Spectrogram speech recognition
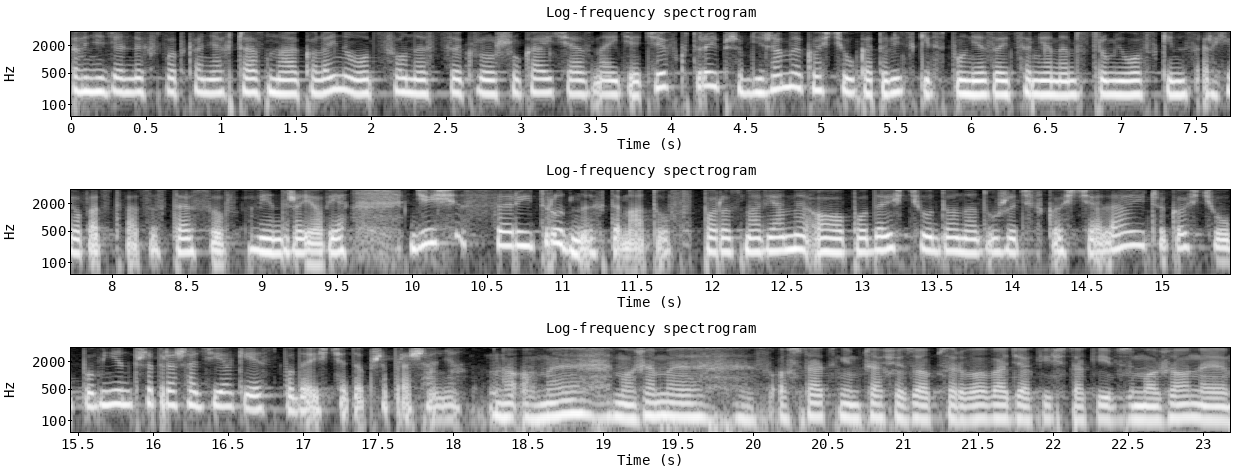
W niedzielnych spotkaniach czas na kolejną odsłonę z cyklu Szukajcie, znajdziecie, w której przybliżamy Kościół katolicki wspólnie z ojcem Janem Strumiłowskim z Archiowactwa Cystersów w Jędrzejowie. Dziś z serii trudnych tematów porozmawiamy o podejściu do nadużyć w Kościele i czy Kościół powinien przepraszać i jakie jest podejście do przepraszania. No, my możemy w ostatnim czasie zaobserwować jakiś taki wzmożony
